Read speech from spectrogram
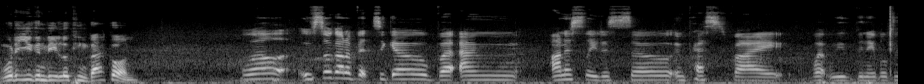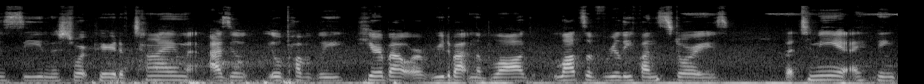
What are you going to be looking back on? Well, we've still got a bit to go, but I'm honestly just so impressed by what we've been able to see in this short period of time, as you'll, you'll probably hear about or read about in the blog, lots of really fun stories. But to me, I think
